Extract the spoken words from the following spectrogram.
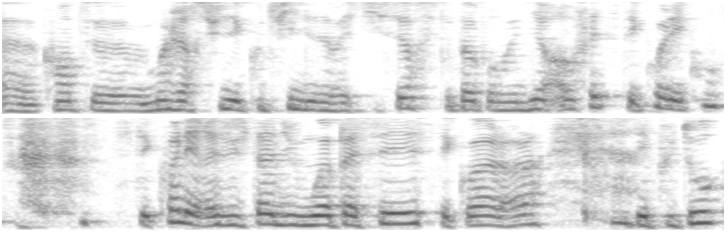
euh, quand euh, moi j'ai reçu des coups de fil des investisseurs, c'était pas pour me dire, ah, au fait, c'était quoi les comptes C'était quoi les résultats du mois passé C'était quoi alors C'était plutôt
